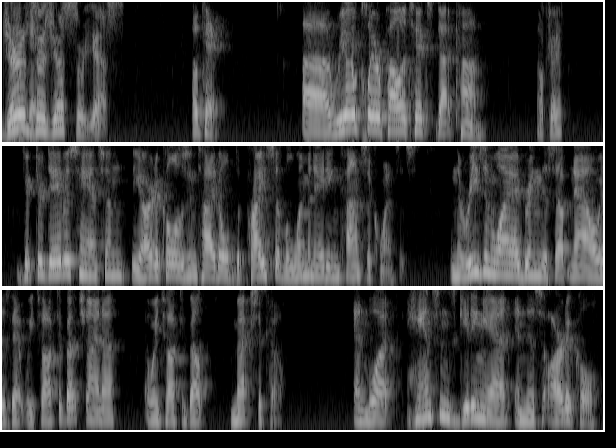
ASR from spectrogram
Jared okay. says yes, so yes. Okay. Uh, RealClearPolitics.com. Okay. Victor Davis Hanson. The article is entitled The Price of Eliminating Consequences. And the reason why I bring this up now is that we talked about China and we talked about Mexico. And what Hanson's getting at in this article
